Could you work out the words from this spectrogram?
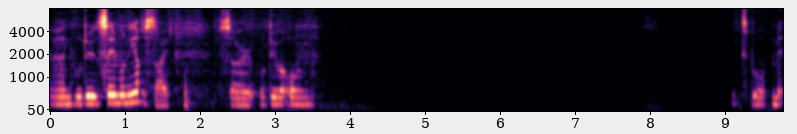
And we'll do the same on the other side. So we'll do it on a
